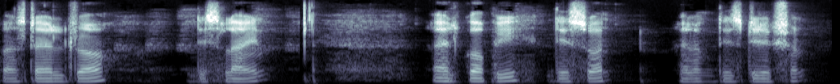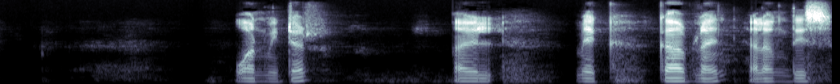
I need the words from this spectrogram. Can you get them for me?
first I'll draw this line. I'll copy this one along this direction. 1 meter. I will make curve line along this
